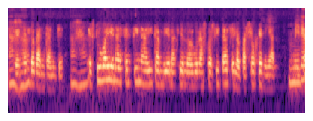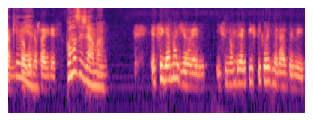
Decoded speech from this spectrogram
Ajá. tremendo cantante. Ajá. Estuvo ahí en Argentina ahí también haciendo algunas cositas, se lo pasó genial. Mira qué bien. Buenos Aires. ¿Cómo se llama? Él se llama Joel y su nombre artístico es Menaz de Vil.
